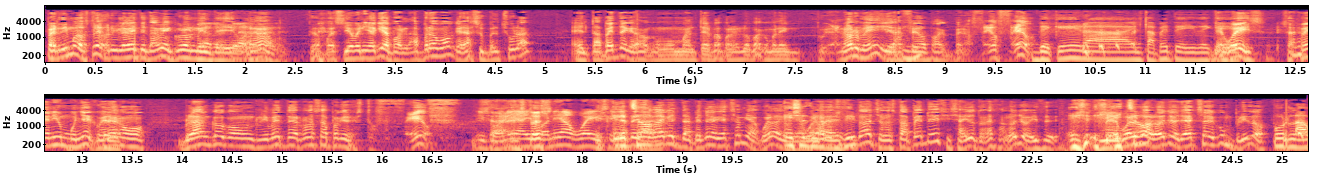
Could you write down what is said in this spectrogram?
perdimos los tres horriblemente también, cruelmente. Claro, claro, bueno, claro. pero pues yo he venido aquí a por la promo, que era súper chula. El tapete, que era como un mantel para ponerlo para comer, en- pues, era enorme y era feo, pa- pero feo, feo. ¿De qué era el tapete y de qué? De Waze. O sea, no venía un muñeco, era como blanco con ribete rosa, porque esto es feo. Y O sea, ponía, y esto es- ponía Waze. Es que y yo hecho- pensaba que el tapete lo había hecho mi abuela. Eso mi te iba abuela a decir. ha hecho los tapetes y se ha ido otra vez al hoyo. Dice, He me vuelvo al hoyo, ya he hecho, he cumplido. Por la,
